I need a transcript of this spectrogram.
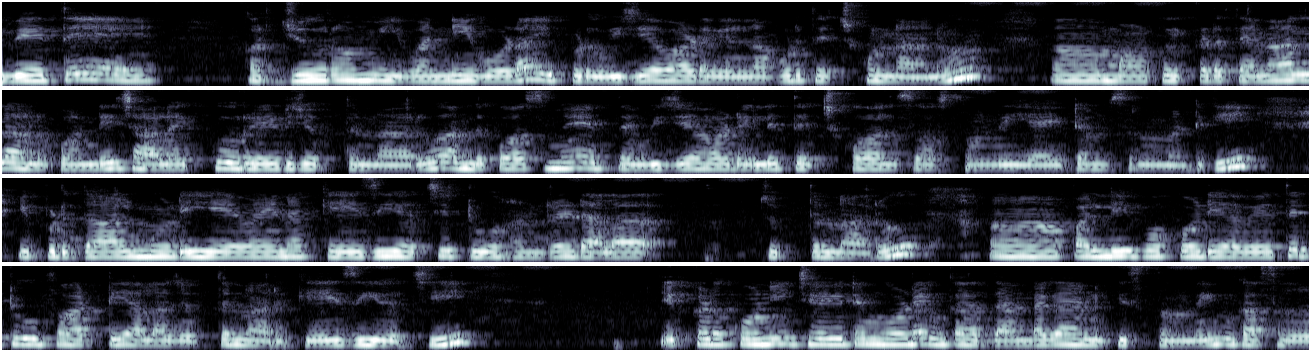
ఇవైతే ఖర్జూరం ఇవన్నీ కూడా ఇప్పుడు విజయవాడ వెళ్ళినప్పుడు తెచ్చుకున్నాను. మాకు ఇక్కడ తెనాల్లో అనుకోండి చాలా ఎక్కువ రేటు చెప్తున్నారు. అందుకోసమే విజయవాడ వెళ్ళి తెచ్చుకోవాల్సి వస్తుంది ఈ ఐటమ్స్ మటుకి. ఇప్పుడు దాల్ముడి ఏవైనా కేజీ వచ్చి టూ హండ్రెడ్ అలా చెప్తున్నారు. పల్లీ పకోడీ అవి అయితే టూ ఫార్టీ అలా చెప్తున్నారు కేజీ వచ్చి. ఇక్కడ కొని చేయటం కూడా ఇంకా దండగా అనిపిస్తుంది. ఇంకా అసలు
